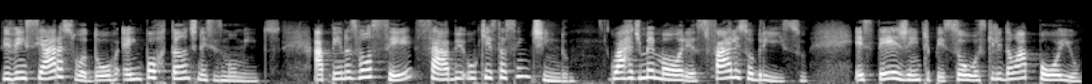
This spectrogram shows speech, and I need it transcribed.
Vivenciar a sua dor é importante nesses momentos. Apenas você sabe o que está sentindo. Guarde memórias, fale sobre isso. Esteja entre pessoas que lhe dão apoio.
